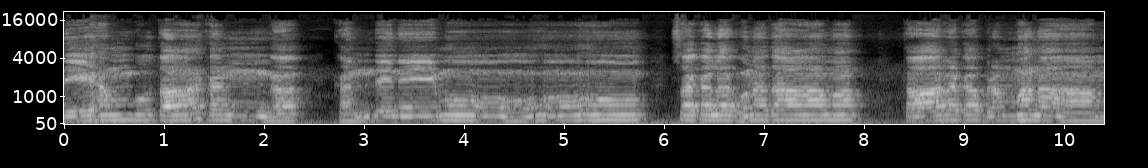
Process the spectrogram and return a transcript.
దేహంబు తాకంగా కందెనేమో. సకల గుణదామ తారక బ్రహ్మనామ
